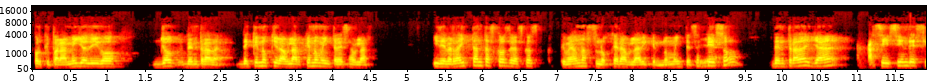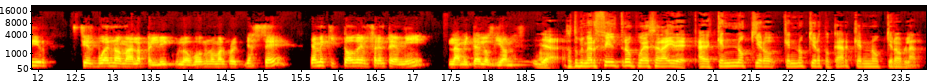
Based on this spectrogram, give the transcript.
porque para mí yo digo, yo de entrada, ¿de qué no quiero hablar? ¿Qué no me interesa hablar? Y de verdad hay tantas cosas de las cosas que me da una flojera hablar y que no me interesa. Que eso, de entrada ya, así, sin decir, si es bueno o mala película o bueno o mal proyecto. Ya sé, ya me quitó de enfrente de mí la mitad de los guiones. Ya, o sea, tu primer filtro puede ser ahí de qué no quiero, qué no quiero tocar, qué no quiero hablar.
